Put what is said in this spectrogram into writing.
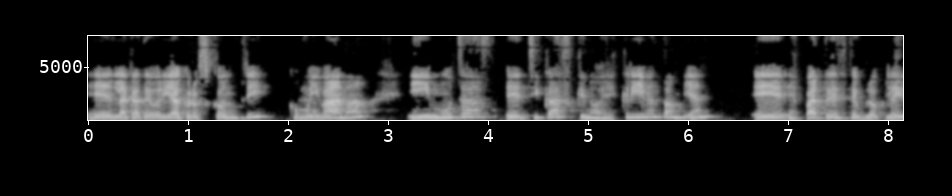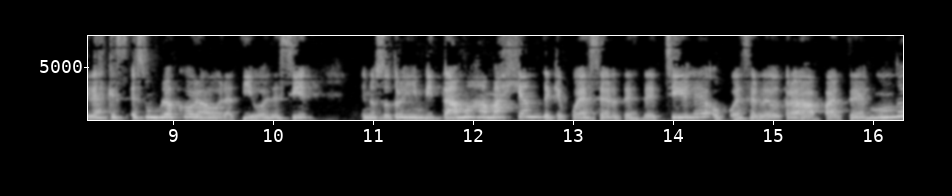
en la categoría cross country, como Ivana, y muchas eh, chicas que nos escriben también eh, es parte de este blog. La idea es que es, un blog colaborativo, es decir, nosotros invitamos a más gente que puede ser desde Chile o puede ser de otra parte del mundo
